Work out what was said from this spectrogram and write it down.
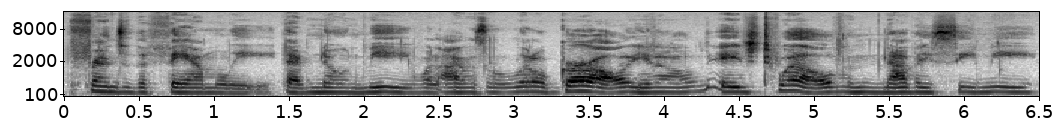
friends of the family that have known me when I was a little girl, you know, age 12, and now they see me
